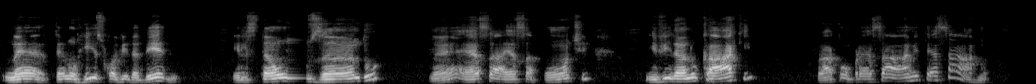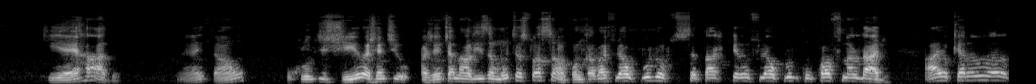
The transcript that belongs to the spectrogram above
né, tendo risco à vida dele, eles estão usando né, essa, essa ponte e virando o CAC para comprar essa arma e ter essa arma, que é errado. Né? Então, o clube de tiro, a gente, a gente analisa muito a situação. Quando o cara vai filiar o clube, você está querendo filiar o clube com qual finalidade? Ah, eu quero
